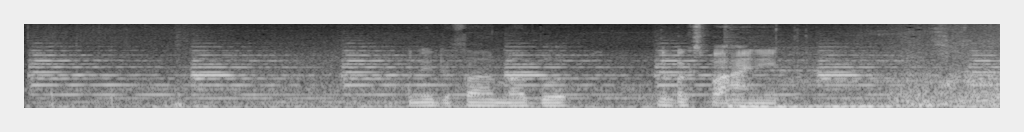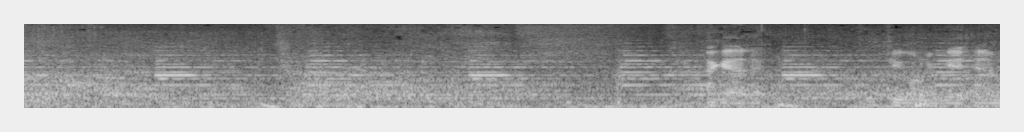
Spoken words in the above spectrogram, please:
I need to find my book. The book's behind you. I got it. If you want to get him.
